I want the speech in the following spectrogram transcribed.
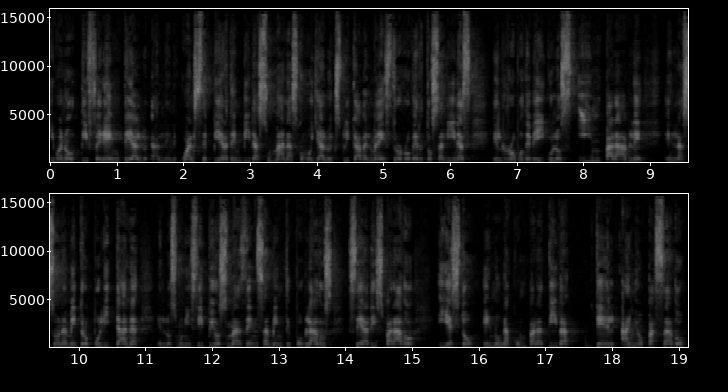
y bueno, diferente al, en el cual se pierden vidas humanas, como ya lo explicaba el maestro Roberto Salinas, el robo de vehículos imparable en la zona metropolitana, en los municipios más densamente poblados, se ha disparado y esto en una comparativa del año pasado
